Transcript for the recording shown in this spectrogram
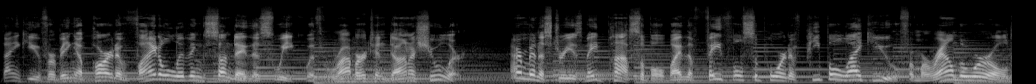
Thank you for being a part of Vital Living Sunday this week with Robert and Donna Schuller. Our ministry is made possible by the faithful support of people like you from around the world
